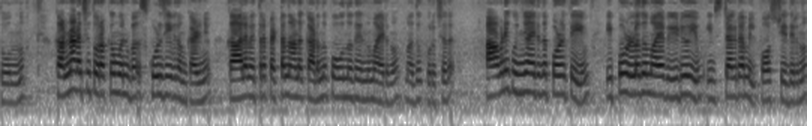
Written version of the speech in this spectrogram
തോന്നുന്നു. കണ്ണടച്ച് തുറക്കും മുൻപ് സ്കൂൾ ജീവിതം കഴിഞ്ഞു. കാലം എത്ര പെട്ടെന്നാണ് കടന്നു പോകുന്നത് എന്നുമായിരുന്നു മധു കുറിച്ചത്. ആവണി കുഞ്ഞായിരുന്നപ്പോഴത്തെയും ഇപ്പോഴുള്ളതുമായ വീഡിയോയും ഇൻസ്റ്റാഗ്രാമിൽ പോസ്റ്റ് ചെയ്തിരുന്നു.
